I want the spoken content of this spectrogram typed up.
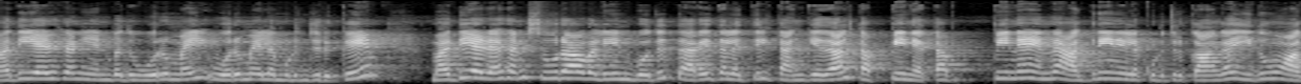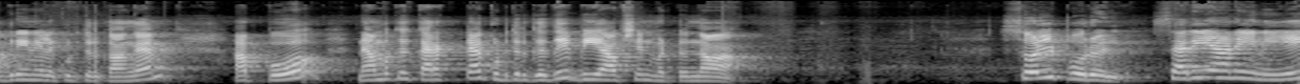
மதியழகன் என்பது ஒருமை ஒருமையில் முடிஞ்சிருக்கு. மதியழகன் சூறாவளியின் போது தரைதளத்தில் தங்கியதால் தப்பின தப்பின என்று அக்ரிநிலை கொடுத்துருக்காங்க. இதுவும் அக்ரிநிலை கொடுத்துருக்காங்க. அப்போது நமக்கு கரெக்டாக கொடுத்துருக்குது பி ஆப்ஷன் மட்டும்தான். சொல் பொருள். சரியான இணையை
